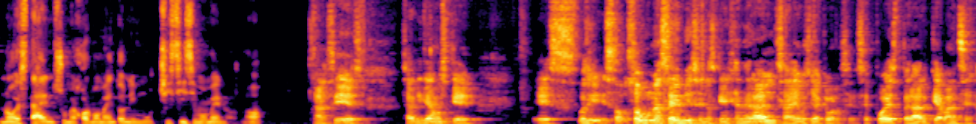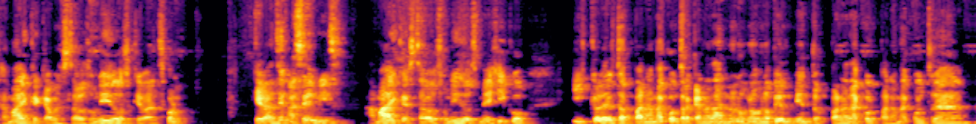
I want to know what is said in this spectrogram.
no está en su mejor momento, ni muchísimo menos, ¿no? Así es. O sea, digamos que es, pues sí, son, unas semis en las que en general sabemos ya que bueno, se, puede esperar que avance Jamaica, que avance Estados Unidos, que avance, bueno, que avancen a semis, Jamaica, Estados Unidos, México, y que ahora Panamá contra Canadá, ¿no? No, no, no, miento, Panamá, Panamá contra...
